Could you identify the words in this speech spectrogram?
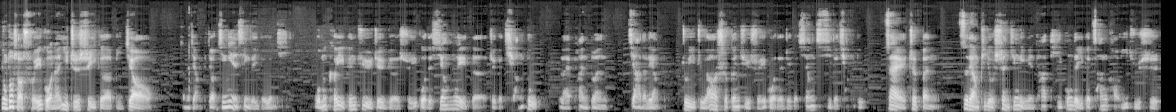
用多少水果呢？一直是一个比较怎么讲比较经验性的一个问题。我们可以根据这个水果的香味的这个强度来判断加的量。注意，主要是根据水果的这个香气的强度。在这本自酿啤酒圣经里面，它提供的一个参考依据是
